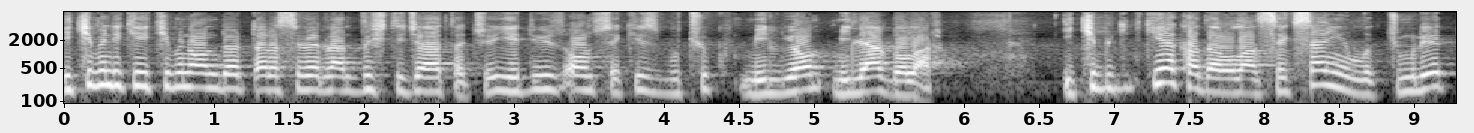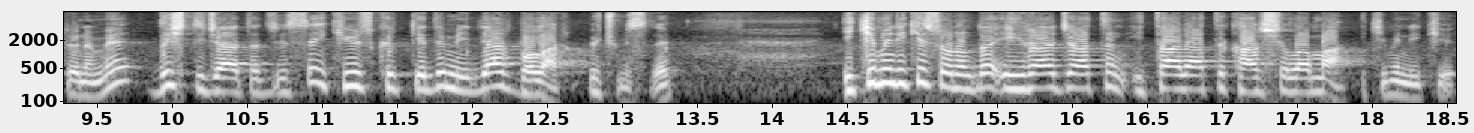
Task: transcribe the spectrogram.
2002-2014 arası verilen dış ticaret açığı 718,5 milyon milyar dolar. 2002'ye kadar olan 80 yıllık Cumhuriyet dönemi dış ticaret açığı ise 247 milyar dolar. Üç misli. 2002 sonunda ihracatın ithalatı karşılama 2002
